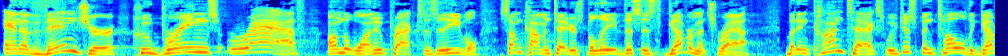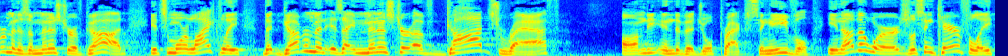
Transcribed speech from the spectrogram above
an avenger who brings wrath on the one who practices evil. Some commentators believe this is government's wrath. But in context, we've just been told that government is a minister of God. It's more likely that government is a minister of God's wrath on the individual practicing evil. In other words, listen carefully,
